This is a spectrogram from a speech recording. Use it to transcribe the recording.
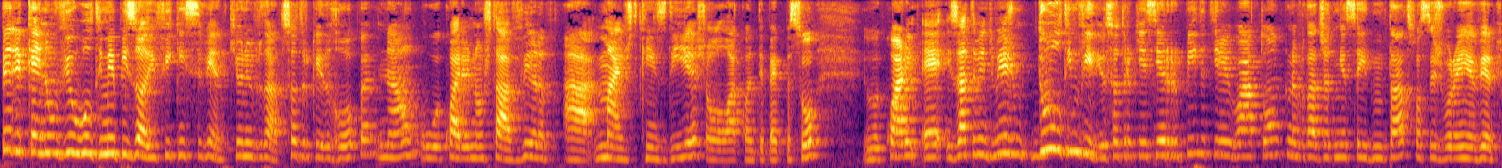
Para quem não viu o último episódio, fiquem sabendo que eu, na verdade, só troquei de roupa. Não, o aquário não está verde há mais de 15 dias, ou lá quanto tempo é que passou. O aquário é exatamente o mesmo do último vídeo. Eu só troquei assim a repita, tirei o batom, que na verdade já tinha saído metade. Se vocês forem a ver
